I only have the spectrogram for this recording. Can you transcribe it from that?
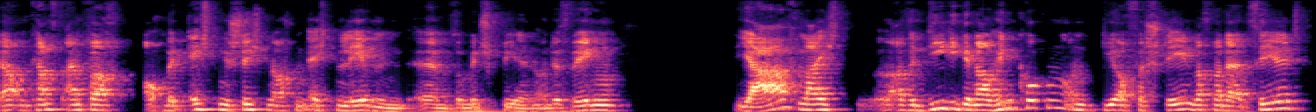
Ja, und kannst einfach auch mit echten Geschichten aus dem echten Leben ähm, so mitspielen. Und deswegen, ja, vielleicht, also die, die genau hingucken und die auch verstehen, was man da erzählt,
